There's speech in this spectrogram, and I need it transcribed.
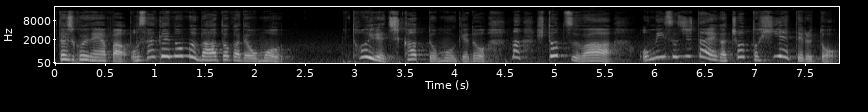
私これね、やっぱお酒飲むバーとかで思う。トイレ近って思うけど、まあ、一つは、お水自体がちょっと冷えてると、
